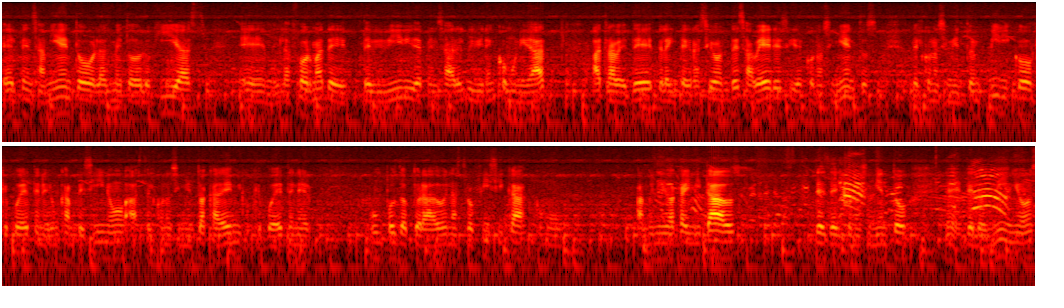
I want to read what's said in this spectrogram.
el pensamiento, las metodologías, em, las formas de, vivir y de pensar el vivir en comunidad a través de, la integración de saberes y de conocimientos, del conocimiento empírico que puede tener un campesino hasta el conocimiento académico que puede tener un postdoctorado en astrofísica, como han venido acá invitados, desde el conocimiento eh, de los niños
